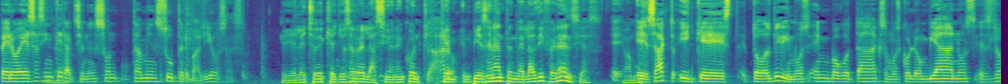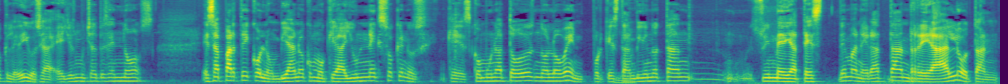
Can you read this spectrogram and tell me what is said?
pero esas interacciones son también súper valiosas. Y el hecho de que ellos se relacionen con, que empiecen a entender las diferencias. Eh, exacto, y que todos vivimos en Bogotá, que somos colombianos, es lo que le digo, o sea, ellos muchas veces nos, esa parte de colombiano, como que hay un nexo que nos, que es común a todos, no lo ven, porque están viviendo tan, su inmediatez de manera tan real o tan,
